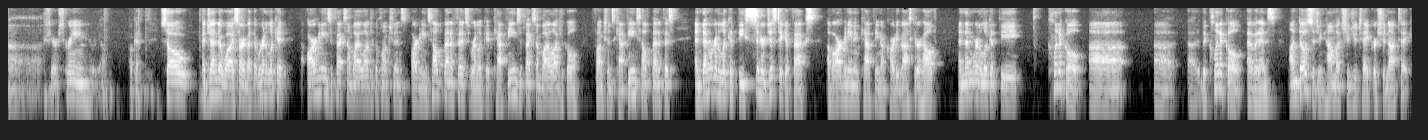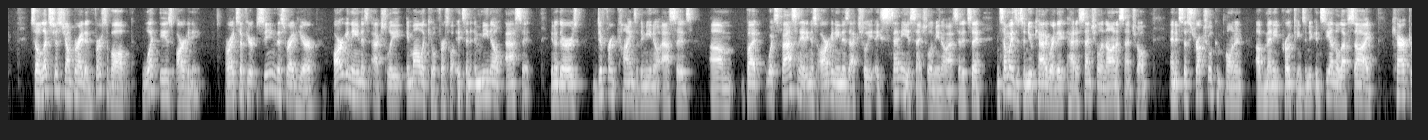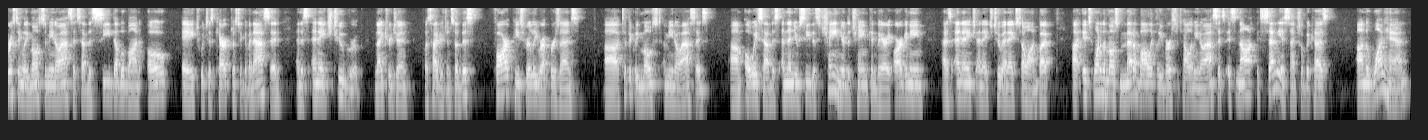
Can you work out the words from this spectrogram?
Uh, share screen. Here we go. Okay. So agenda wise, sorry about that. We're going to look at arginine's effects on biological functions, arginine's health benefits. We're going to look at caffeine's effects on biological functions, caffeine's health benefits. And then we're going to look at the synergistic effects of arginine and caffeine on cardiovascular health. And then we're going to look at the clinical, uh, uh, uh, the clinical evidence on dosaging. How much should you take or should not take? So let's just jump right in. First of all, what is arginine? All right. So if you're seeing this right here, arginine is actually a molecule. First of all, it's an amino acid. You know, there's different kinds of amino acids. Um, but what's fascinating is arginine is actually a semi-essential amino acid. It's a, in some ways, it's a new category. They had essential and non-essential, and it's the structural component of many proteins. And you can see on the left side, characteristically, most amino acids have the C double bond OH, which is characteristic of an acid, and this NH2 group, nitrogen plus hydrogen. So this far piece really represents uh, typically most amino acids um, always have this. And then you see this chain here. The chain can vary. Arginine has NH, NH2, NH, so on. But uh, it's one of the most metabolically versatile amino acids. It's not, it's semi-essential because on the one hand,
